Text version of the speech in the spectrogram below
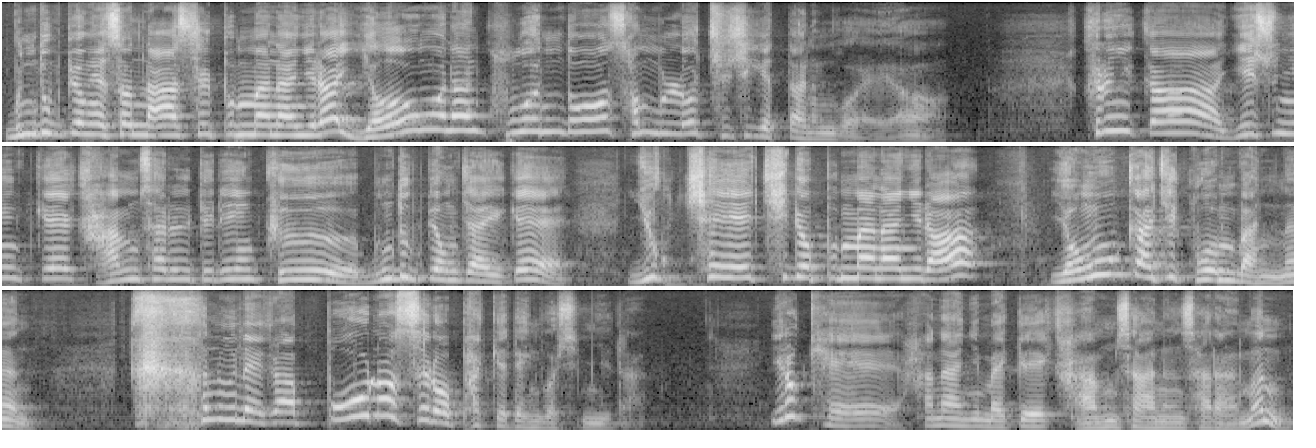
문둥병에서 나았을 뿐만 아니라 영원한 구원도 선물로 주시겠다는 거예요. 그러니까 예수님께 감사를 드린 그 문둥병자에게 육체의 치료뿐만 아니라 영혼까지 구원받는 큰 은혜가 보너스로 받게 된 것입니다. 이렇게 하나님에게 감사하는 사람은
